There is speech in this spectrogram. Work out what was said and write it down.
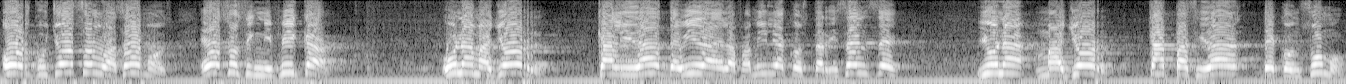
orgullosos lo hacemos. Eso significa una mayor calidad de vida de la familia costarricense y una mayor capacidad de consumo.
